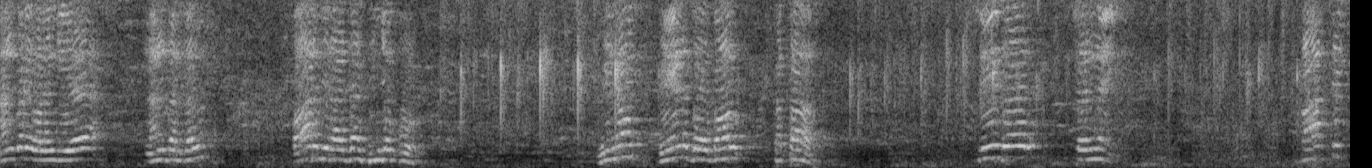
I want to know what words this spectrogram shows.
நன்கொடை வழங்கிய நண்பர்கள் பாரதி ராஜா சிங்கப்பூர். வினோத் வேணுகோபால் கத்தார். ஸ்ரீதர் சென்னை. கார்த்திக்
